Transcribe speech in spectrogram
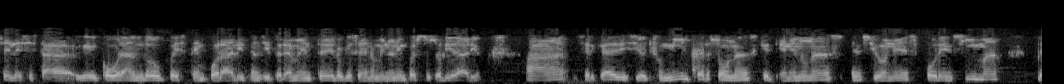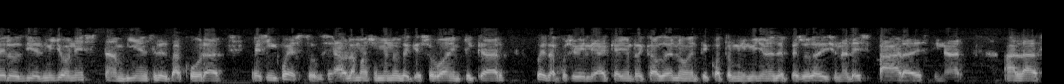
se les está eh, cobrando pues temporal y transitoriamente lo que se denomina un impuesto solidario a cerca de 18 mil personas que tienen unas pensiones por encima de los 10 millones también se les va a cobrar ese impuesto. Se habla más o menos de que eso va a implicar pues la posibilidad de que haya un recaudo de 94 mil millones de pesos adicionales para destinar a las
